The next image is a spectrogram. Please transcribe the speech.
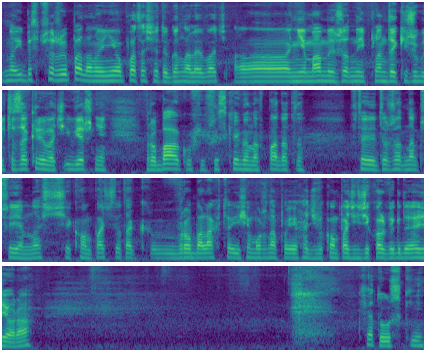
No i bez przerwy pada, no i nie opłaca się tego nalewać, a nie mamy żadnej plandeki, żeby to zakrywać i wiecznie robaków i wszystkiego nawpada, to wtedy to żadna przyjemność się kąpać, to tak w robalach to i się można pojechać wykąpać gdziekolwiek do jeziora. Kwiatuszki.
